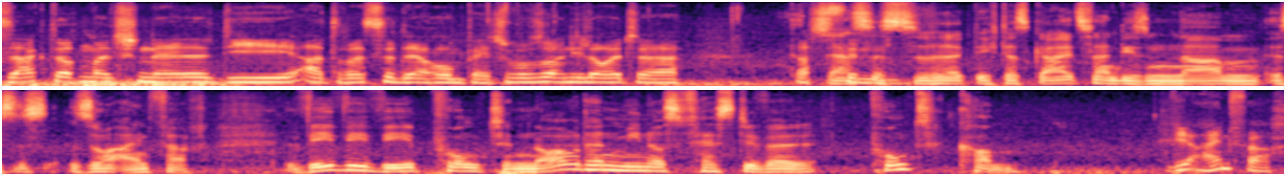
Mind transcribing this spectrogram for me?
sag doch mal schnell die Adresse der Homepage. Wo sollen die Leute das, Das finden? ist wirklich das Geilste an diesem Namen. Es ist so einfach. www.norden-festival.com Wie einfach.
